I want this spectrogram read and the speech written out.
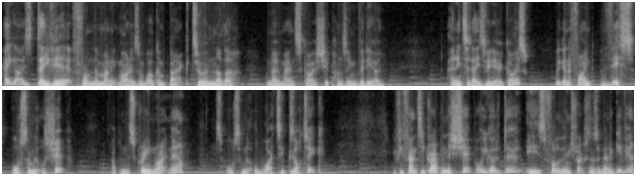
Hey guys, Dave here from the Manic Miners and welcome back to another No Man's Sky ship hunting video. And in today's video guys, we're going to find this awesome little ship up on the screen right now. This awesome little white exotic. If you fancy grabbing this ship, all you got to do is follow the instructions I'm going to give you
